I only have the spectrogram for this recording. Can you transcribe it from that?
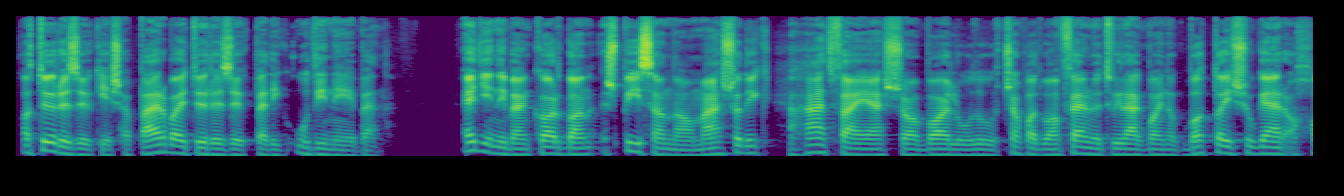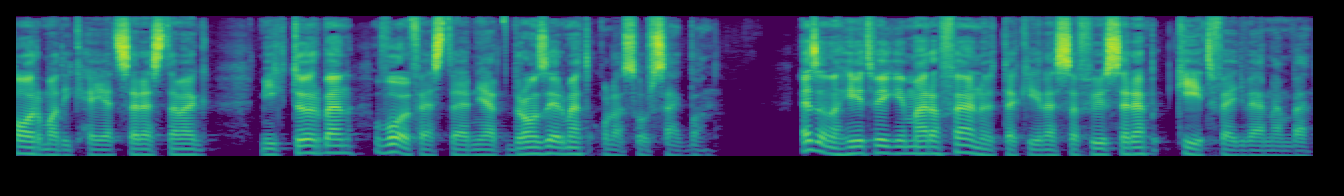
a törözők és a párbajtörözők pedig Udinében. Egyéniben kardban Spísz Anna a második, a hátfájással bajlódó csapatban felnőtt világbajnok Battai Sugár a harmadik helyet szerezte meg, míg törben Wolf Eszter nyert bronzérmet Olaszországban. Ezen a hétvégén már a felnőtteké lesz a főszerep két fegyvernemben.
